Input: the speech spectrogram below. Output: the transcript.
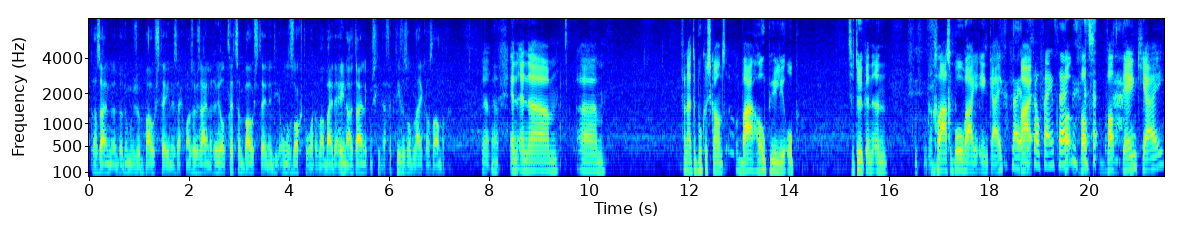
dat, zijn, dat noemen we ze bouwstenen, zeg maar. Zo zijn er een heel trits aan bouwstenen die onderzocht worden, waarbij de ene uiteindelijk misschien effectiever zal blijken als de andere. En, en ehm, ehm, vanuit de boekerskant, waar hopen jullie op? Het is natuurlijk een, een, een glazen bol waar je in kijkt. Nou ja, maar dat zou fijn zijn. Wat, wat, wat denk jij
